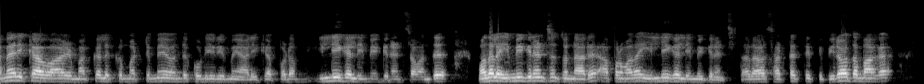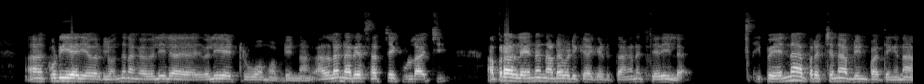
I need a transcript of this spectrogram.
அமெரிக்கா வாழ் மக்களுக்கு மட்டுமே வந்து குடியுரிமை அளிக்கப்படும். இல்லீகல் இமிகிரண்ட்ஸை வந்து முதல்ல இமிகிரண்ட்ஸ் சொன்னார் அப்புறமா தான் இல்லீகல் இமிகிரண்ட்ஸ் அதாவது சட்டத்திற்கு விரோதமாக குடியேறியவர்கள் வந்து நாங்கள் வெளியில வெளியேற்றுவோம் அப்படின்னாங்க. அதெல்லாம் நிறைய சர்ச்சைக்கு உள்ளாச்சு அப்புறம் அதுல என்ன நடவடிக்கை எடுத்தாங்கன்னு தெரியல. இப்ப என்ன பிரச்சனை அப்படின்னு பாத்தீங்கன்னா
